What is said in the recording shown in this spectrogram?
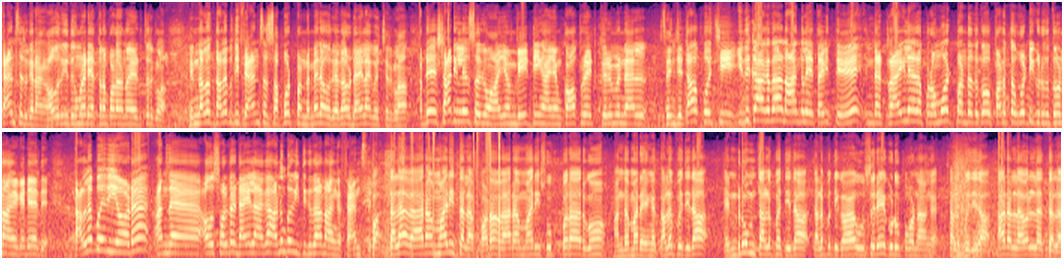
ஃபேன்ஸ் இருக்கிறாங்க. அவர் இதுக்கு முன்னாடி எத்தனை படம் வேணா எடுத்துருக்கலாம். இருந்தாலும் தளபதி ஃபேன்ஸை சப்போர்ட் பண்ணுற மாதிரி அவர் ஏதாவது டைலாக் வச்சிருக்கலாம். அப்படியே ஸ்டார்டிங்லேயே சொல்லுவோம். I am waiting I am corporate criminal செஞ்சுட்டா போச்சு. இதுக்காக தான் நாங்களே தவிர்த்து இந்த ட்ரைலரை ப்ரொமோட் பண்ணுறதுக்கோ படத்தை ஓட்டி கொடுக்கறதோ நாங்கள் கிடையாது. தளபதியோட அந்த அவர் சொல்கிற டைலாகை அனுபவித்துக்கு தான் நாங்கள் ஃபேன்ஸ் தலை வேற மாதிரி தலை படம் வேற மாதிரி சூப்பராக இருக்கும். அந்த மாதிரி எங்கள் தளபதி தான் என்றும் தளபதி தான். தளபதிக்காக உசுரே கொடுப்போம் நாங்கள் தளபதி தான். வேற லெவலில் தலை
